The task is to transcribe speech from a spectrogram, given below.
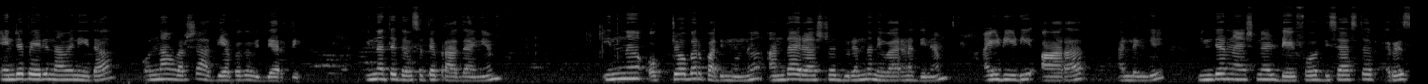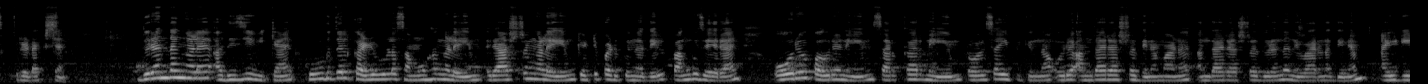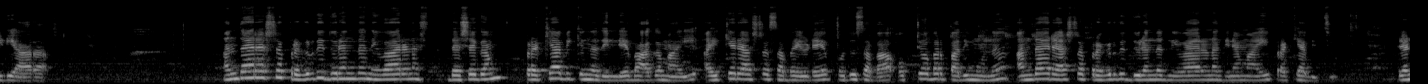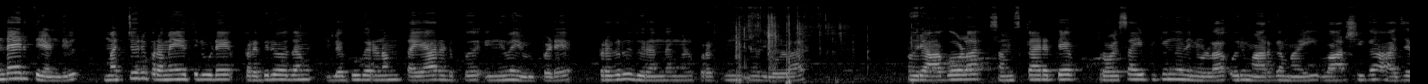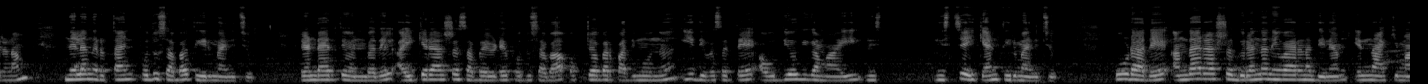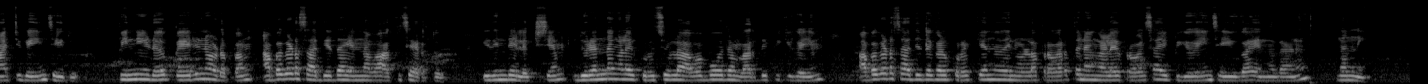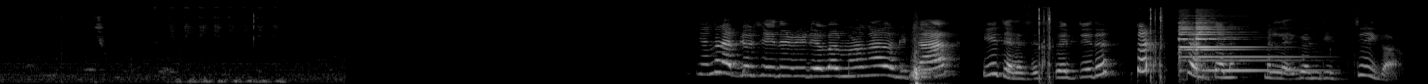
എന്റെ പേര് നവനീത ഒന്നാം വർഷ അധ്യാപക വിദ്യാർത്ഥി. ഇന്നത്തെ ദിവസത്തെ പ്രാധാന്യം. ഇന്ന് ഒക്ടോബർ പതിമൂന്ന് അന്താരാഷ്ട്ര ദുരന്ത നിവാരണ ദിനം I D D R R അല്ലെങ്കിൽ international day for disaster risk reduction. ദുരന്തങ്ങളെ അതിജീവിക്കാൻ കൂടുതൽ കഴിവുള്ള സമൂഹങ്ങളെയും രാഷ്ട്രങ്ങളെയും കെട്ടിപ്പടുക്കുന്നതിൽ പങ്കുചേരാൻ ഓരോ പൗരനെയും സർക്കാരിനെയും പ്രോത്സാഹിപ്പിക്കുന്ന ഒരു അന്താരാഷ്ട്ര ദിനമാണ് അന്താരാഷ്ട്ര ദുരന്ത നിവാരണ ദിനം I D D R R. അന്താരാഷ്ട്ര പ്രകൃതി ദുരന്ത നിവാരണ ദശകം പ്രഖ്യാപിക്കുന്നതിന്റെ ഭാഗമായി ഐക്യരാഷ്ട്രസഭയുടെ പൊതുസഭ ഒക്ടോബർ പതിമൂന്ന് അന്താരാഷ്ട്ര പ്രകൃതി ദുരന്ത നിവാരണ ദിനമായി പ്രഖ്യാപിച്ചു. രണ്ടായിരത്തി രണ്ടിൽ മറ്റൊരു പ്രമേയത്തിലൂടെ പ്രതിരോധം ലഘൂകരണം തയ്യാറെടുപ്പ് എന്നിവയുൾപ്പെടെ പ്രകൃതി ദുരന്തങ്ങൾ കുറയ്ക്കുന്നതിനുള്ള ഒരു ആഗോള സംസ്കാരത്തെ പ്രോത്സാഹിപ്പിക്കുന്നതിനുള്ള ഒരു മാർഗമായി വാർഷിക ആചരണം നിലനിർത്താൻ പൊതുസഭ തീരുമാനിച്ചു. രണ്ടായിരത്തി ഒൻപതിൽ ഐക്യരാഷ്ട്രസഭയുടെ പൊതുസഭ ഒക്ടോബർ പതിമൂന്ന് ഈ ദിവസത്തെ ഔദ്യോഗികമായി നിശ്ചയിക്കാൻ തീരുമാനിച്ചു. കൂടാതെ അന്താരാഷ്ട്ര ദുരന്ത നിവാരണ ദിനം എന്നാക്കി മാറ്റുകയും ചെയ്തു. പിന്നീട് പേരിനോടൊപ്പം അപകട സാധ്യത എന്ന വാക്ക് ചേർത്തു. ഇതിന്റെ ലക്ഷ്യം ദുരന്തങ്ങളെക്കുറിച്ചുള്ള അവബോധം വർദ്ധിപ്പിക്കുകയും അപകട സാധ്യതകൾ കുറയ്ക്കുന്നതിനുള്ള പ്രവർത്തനങ്ങളെ പ്രോത്സാഹിപ്പിക്കുകയും ചെയ്യുക എന്നതാണ്. നന്ദി. അപ്ലോഡ് ചെയ്യുന്ന വീഡിയോകൾ മുടങ്ങാതെ കിട്ടാൻ? ഈ ചാനൽ സബ്സ്ക്രൈബ് ചെയ്ത് തൊട്ടടുത്തുള്ള ബെല്ലൈക്കൺ ക്ലിക്ക് ചെയ്യുക.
